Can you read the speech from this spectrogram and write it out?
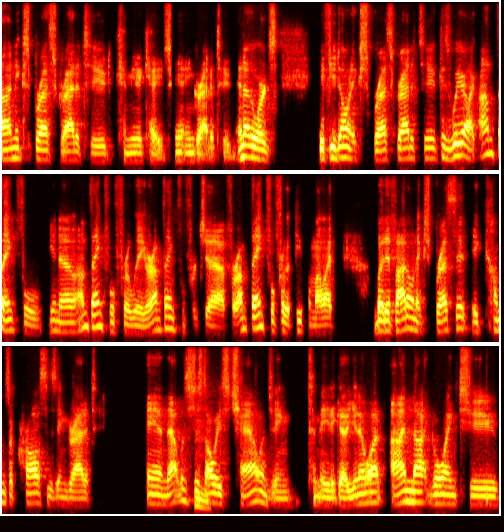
unexpressed gratitude communicates ingratitude. In other words, if you don't express gratitude, because we are like, I'm thankful, you know, I'm thankful for Lee, or I'm thankful for Jeff, or I'm thankful for the people in my life. But if I don't express it, it comes across as ingratitude. And that was just mm. always challenging to me to go, you know what? I'm not going to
